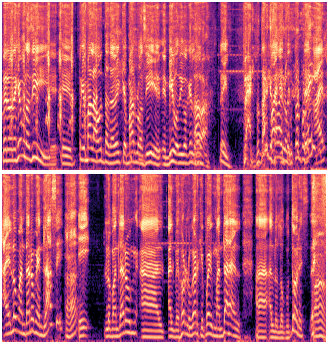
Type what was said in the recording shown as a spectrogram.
pero dejémoslo así. Eh, eh, qué mala onda también quemarlo así eh, en vivo, digo que Ah, va. Sí. Bueno, total que estaba el Va, locutor por ahí. A él, a él lo mandaron enlace Ajá. y lo mandaron al, al mejor lugar que pueden mandar al- a, a los locutores. Ah.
